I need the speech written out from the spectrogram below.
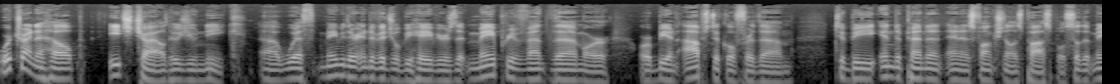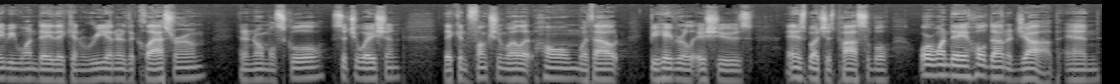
We're trying to help each child who's unique uh, with maybe their individual behaviors that may prevent them or, or be an obstacle for them to be independent and as functional as possible so that maybe one day they can re enter the classroom in a normal school situation. They can function well at home without behavioral issues as much as possible, or one day hold down a job. And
